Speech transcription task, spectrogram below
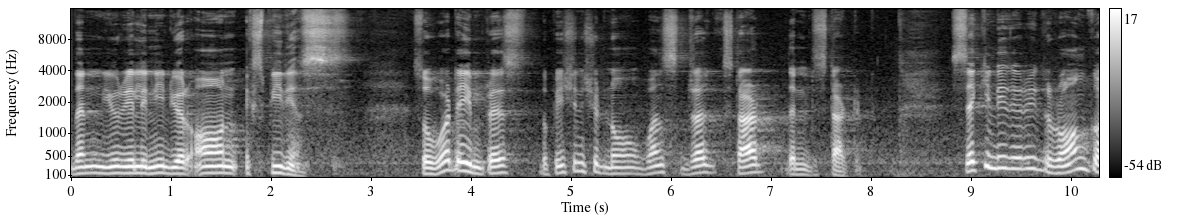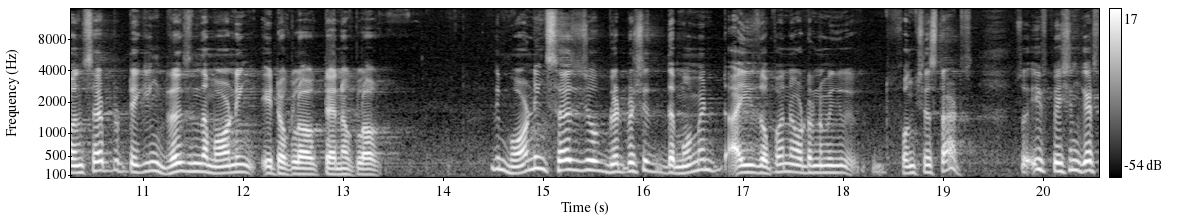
then you really need your own experience. So, what I impress the patient should know once drug start then it started. Second is very wrong concept of taking drugs in the morning 8 o'clock, 10 o'clock. The morning surge of blood pressure the moment eye is open autonomic function starts. So, if patient gets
